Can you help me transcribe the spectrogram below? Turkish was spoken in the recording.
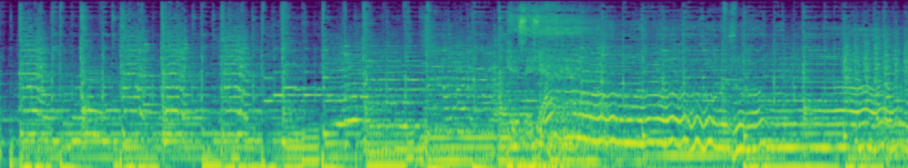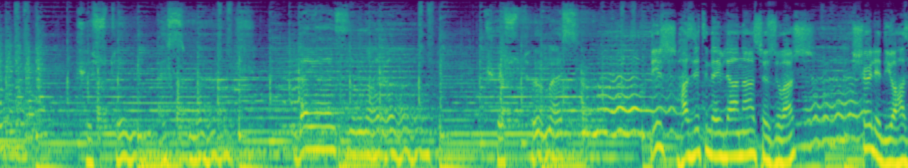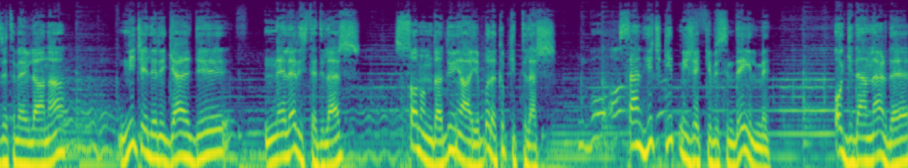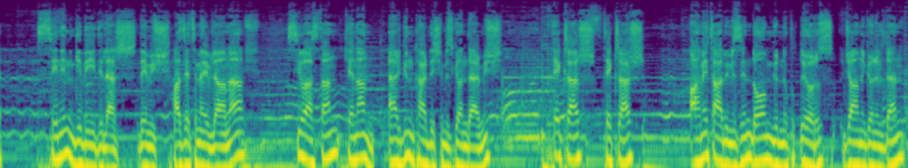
Hazreti Mevlana sözü var. Şöyle diyor Hazreti Mevlana. Niceleri geldi, neler istediler. Sonunda dünyayı bırakıp gittiler. Sen hiç gitmeyecek gibisin değil mi? O gidenler de senin gibiydiler demiş Hazreti Mevlana. Sivas'tan Kenan Ergün kardeşimiz göndermiş. Tekrar tekrar Ahmet abimizin doğum gününü kutluyoruz canı gönülden.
